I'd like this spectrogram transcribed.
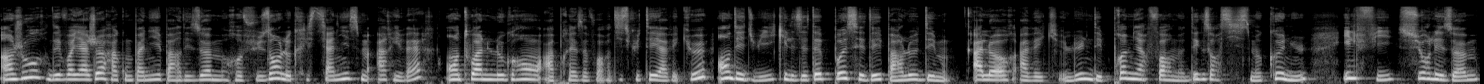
Un jour, des voyageurs accompagnés par des hommes refusant le christianisme arrivèrent. Antoine le Grand, après avoir discuté avec eux, en déduit qu'ils étaient possédés par le démon. Alors, avec l'une des premières formes d'exorcisme connues, il fit sur les hommes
